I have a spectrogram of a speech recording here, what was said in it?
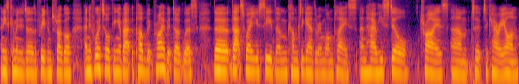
and he's committed to the freedom struggle. And if we're talking about the public private douglass the that's where you see them come together in one place and how he still tries um, to, to carry on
